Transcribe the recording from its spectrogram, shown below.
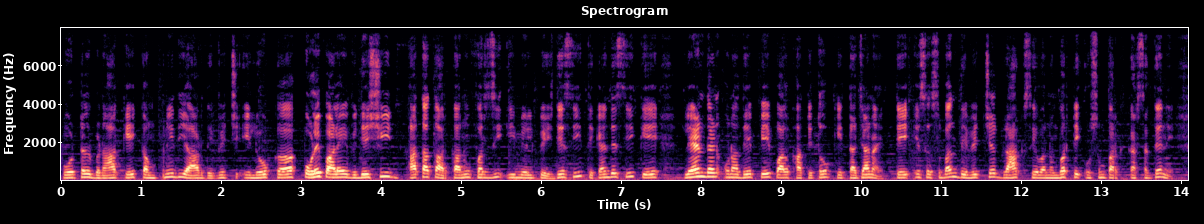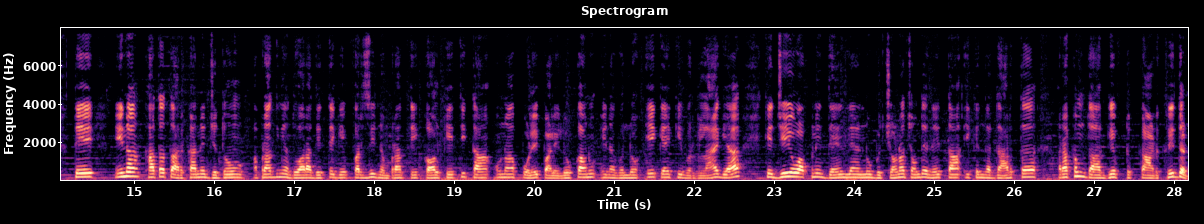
ਪੋਰਟਲ ਬਣਾ ਕੇ ਕੰਪਨੀ ਦੀ ਆੜ ਦੇ ਵਿੱਚ ਇਹ ਲੋਕ ਭੋਲੇ ਭਾਲੇ ਵਿਦੇਸ਼ੀ ਖਾਤਾ ਧਾਰਕਾਂ ਨੂੰ ਫਰਜ਼ੀ ਈਮੇਲ ਭੇਜਦੇ ਸੀ ਤੇ ਕਹਿੰਦੇ ਸੀ ਕਿ ਲੈਣ ਦੇਣ ਉਹਨਾਂ ਦੇ ਪੇਪਾਲ ਖਾਤੇ ਤੋਂ ਕੀਤਾ ਜਾਣਾ ਹੈ ਤੇ ਇਸ ਸਬੰਧ ਦੇ ਵਿੱਚ ਗ੍ਰਾਹਕ ਸੇਵਾ ਨੰਬਰ ਤੇ ਉਹ ਸੰਪਰਕ ਕਰ ਸਕਦੇ ਨੇ। ਤੇ ਇਹਨਾਂ ਖਾਤਾ ਧਾਰਕਾਂ ਨੇ ਜਦੋਂ ਅਪਰਾਧੀਆਂ ਦੁਆਰਾ ਦਿੱਤੇ ਗਏ ਫਰਜ਼ੀ ਨੰਬਰਾਂ ਤੇ ਕਾਲ ਕੀਤੀ ਤਾਂ ਉਹਨਾਂ ਭੋਲੇ ਭਾਲੇ ਲੋਕਾਂ ਨੂੰ ਇਹਨਾਂ ਵੱਲੋਂ ਇਹ ਕਹਿ ਕੇ ਵਰਗਲਾਇਆ ਗਿਆ ਕਿ ਜੇ ਉਹ ਆਪਣੀ ਦੇਣ ਲੈਣ ਨੂੰ ਬਚਾਉਣਾ ਚਾਹੁੰਦੇ ਨੇ ਤਾਂ ਇੱਕ ਨਿਰਧਾਰਤ ਰਕਮ ਦਾ ਗਿਫਟ ਕਾਰਡ ਖਰੀਦਣ।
